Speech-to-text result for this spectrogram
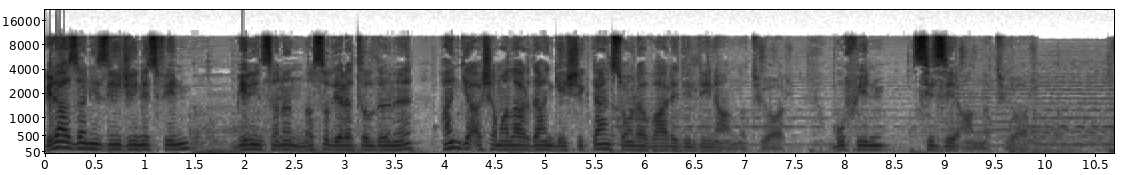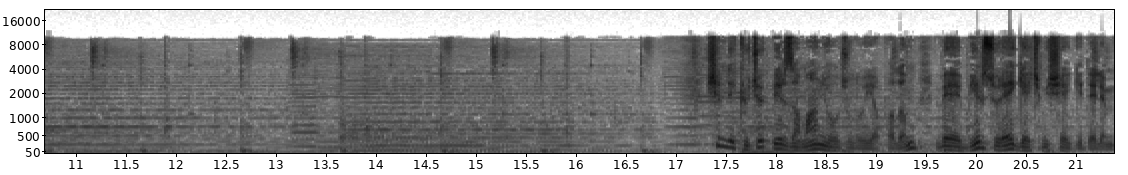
Birazdan izleyeceğiniz film, bir insanın nasıl yaratıldığını, hangi aşamalardan geçtikten sonra var edildiğini anlatıyor. Bu film sizi anlatıyor. Şimdi küçük bir zaman yolculuğu yapalım ve bir süre geçmişe gidelim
